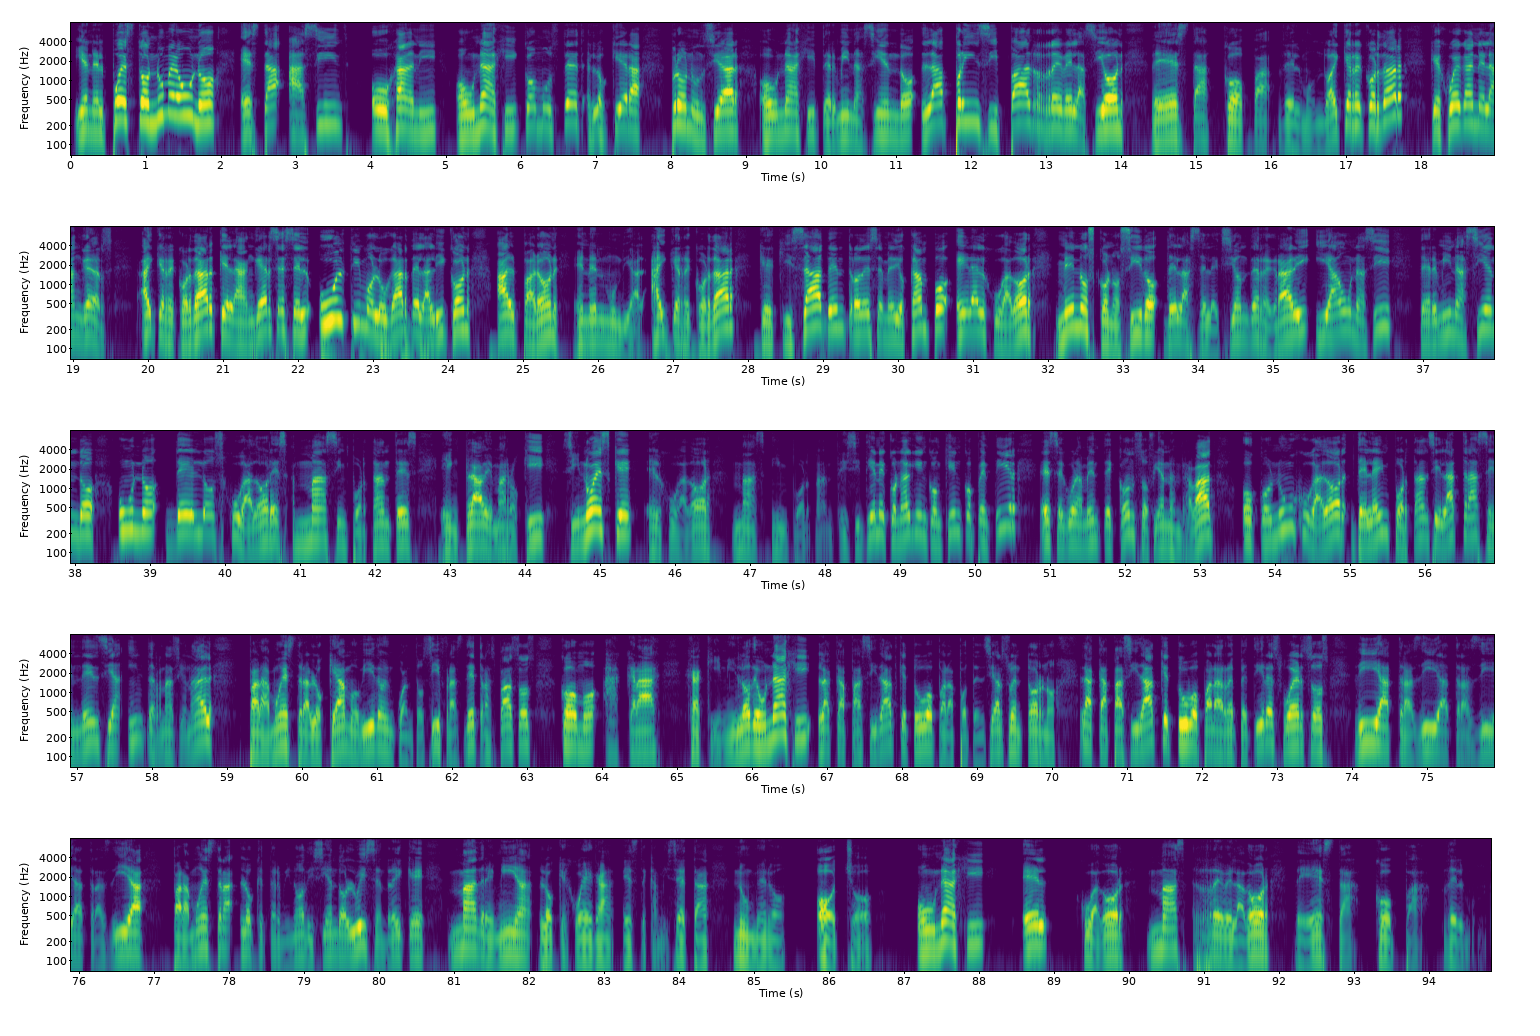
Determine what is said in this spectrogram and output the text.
Y en el puesto número uno está Asin Ohani o como usted lo quiera pronunciar. Unagi termina siendo la principal revelación de esta Copa del Mundo. Hay que recordar que juega en el Angers. Hay que recordar que el Angers es el último lugar de la Licon al parón en el Mundial. Hay que recordar que quizá dentro de ese medio campo era el jugador menos conocido de la selección de Regrari y aún así termina siendo uno de los jugadores más importantes en clave marroquí, si no es que el jugador más importante. Y si tiene con alguien con quien competir, es seguramente con Sofiana Rabat o con un jugador de la importancia y la trascendencia internacional para muestra lo que ha movido en cuanto a cifras de traspasos como a Krag Hakimi. Lo de Unagi, la capacidad que tuvo para potenciar su entorno, la capacidad que tuvo para repetir esfuerzos día tras día, tras día, tras día para muestra lo que terminó diciendo Luis Enrique, madre mía lo que juega este camiseta número 8. Unagi, el jugador más revelador de esta Copa del Mundo.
